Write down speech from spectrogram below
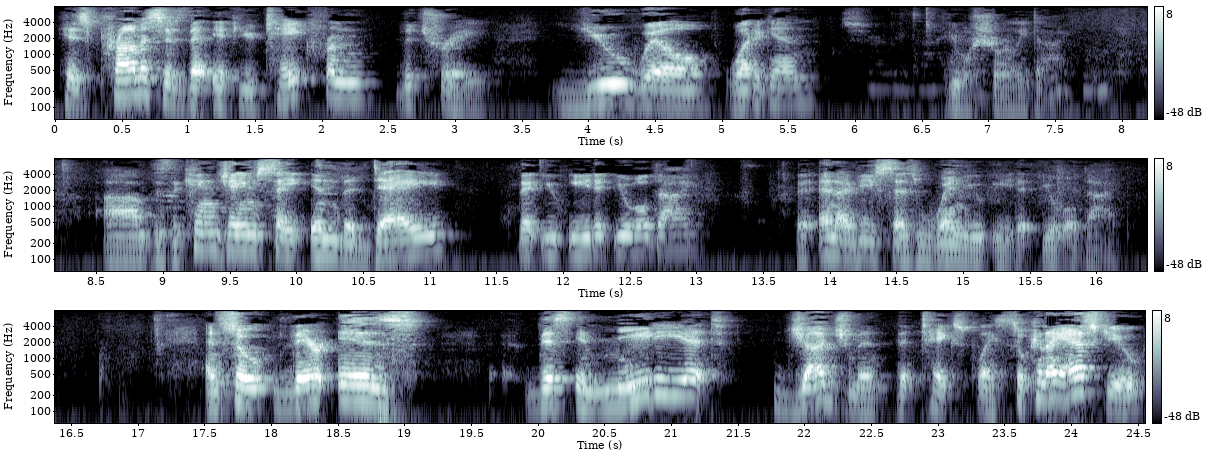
His promise is that if you take from the tree, you will what again? You will surely die. Um, does the King James say, in the day that you eat it, you will die? The NIV says, when you eat it, you will die. And so there is this immediate judgment that takes place. So can I ask you,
